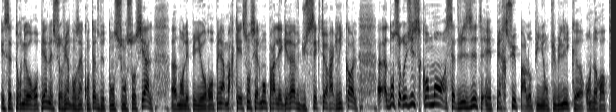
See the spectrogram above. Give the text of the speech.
Et cette tournée européenne, elle survient dans un contexte de tension sociale dans les pays européens, marqué essentiellement par les grèves du secteur agricole. Dans ce registre, comment cette visite est perçue par l'opinion publique en Europe?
